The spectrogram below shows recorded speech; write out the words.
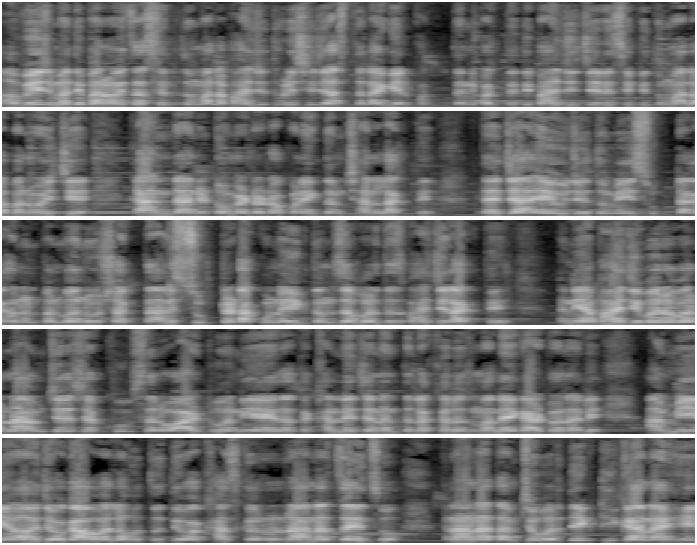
व्हेजमध्ये बनवायचं असेल तर तुम्हाला भाजी थोडीशी जास्त लागेल. फक्त आणि फक्त ती भाजीची रेसिपी तुम्हाला बनवायची आहे. कांदा आणि टोमॅटो टाकून एकदम छान लागते. त्याच्याऐवजी तुम्ही सुकटा घालून पण बनवू शकता. आणि सुकटं टाकून एकदम जबरदस्त भाजी लागते. आणि या भाजीबरोबर ना आमच्या अशा खूप सर्व आठवणी आहेत. आता खाल्ल्याच्या नंतरला खरंच मला एक आठवण आली. आम्ही जेव्हा गावाला होतो तेव्हा खास करून रानात जायचो. रानात आमच्यावरती एक ठिकाण आहे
